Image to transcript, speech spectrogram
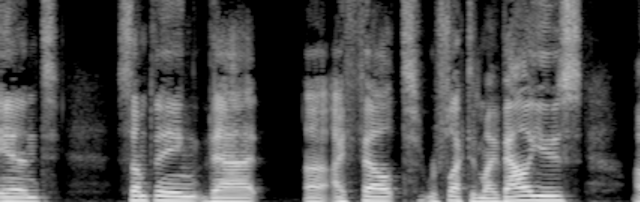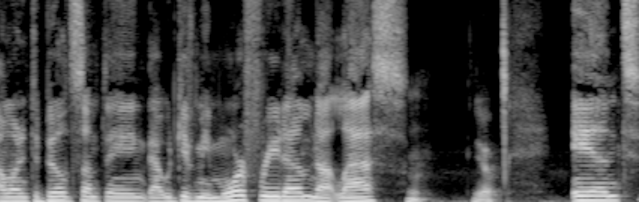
and something that uh, i felt reflected my values. I wanted to build something that would give me more freedom not less. Yep. And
